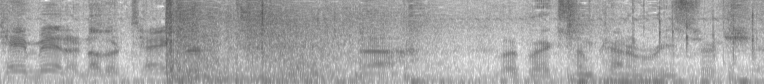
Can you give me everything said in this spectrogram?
came in? Another tanker? Nah, looked like some kind of research ship.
